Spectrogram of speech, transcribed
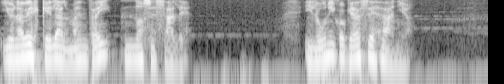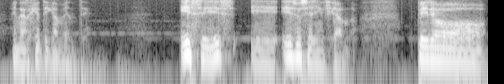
Y una vez que el alma entra ahí, no se sale. Y lo único que hace es daño energéticamente. Ese es, eh, eso es el infierno. Pero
